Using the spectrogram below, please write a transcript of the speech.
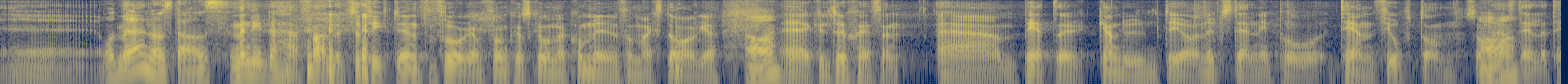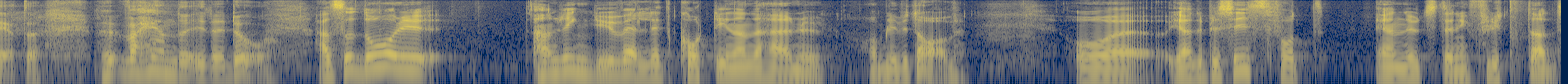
Eh, och där någonstans... Men i det här fallet så fick du en förfrågan från Karlskrona kommun från Max Dager, Ja. eh, kulturchefen. Eh, Peter, kan du inte göra en utställning på TEN 14, som Ja. det här stället heter? Hur, vad händer i dig då? Alltså då var det ju, han ringde ju väldigt kort innan det här nu har blivit av. Och jag hade precis fått en utställning flyttad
